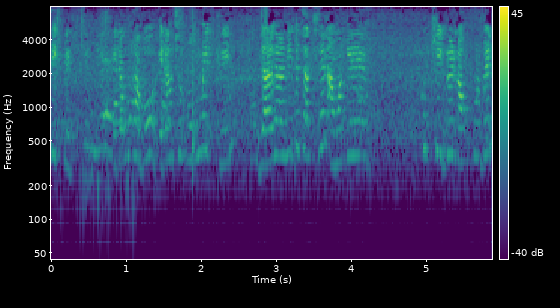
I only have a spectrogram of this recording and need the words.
সিক্রেট ক্রিম এটা উঠাবো, এটা হচ্ছে হোমমেড ক্রিম যারা যারা নিতে চাচ্ছেন, আমাকে খুব শীঘ্রই নক করবেন।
